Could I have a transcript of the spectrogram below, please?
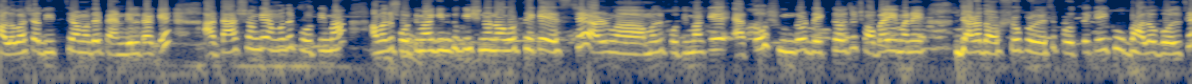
ভালোবাসা দিচ্ছে আমাদের প্যান্ডেলটাকে। আর তার সঙ্গে আমাদের প্রতিমা আমাদের প্রতিমা কিন্তু কৃষ্ণনগর থেকে এসছে। আর আমাদের প্রতিমাকে এত সুন্দর দেখতে হয়েছে। সবাই মানে যারা দর্শক রয়েছে, প্রত্যেকেই খুব ভালো বলছে।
